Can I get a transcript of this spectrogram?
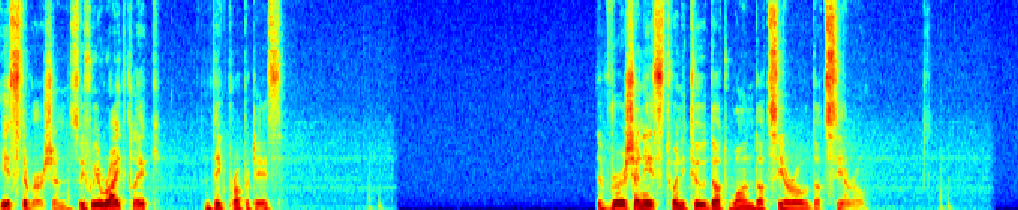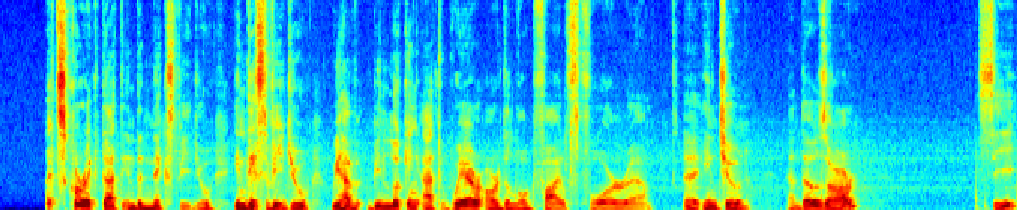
is the version? So if we right click and take properties, the version is 22.1.0.0. Let's correct that in the next video. In this video, we have been looking at where are the log files for uh, uh, Intune, and those are C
